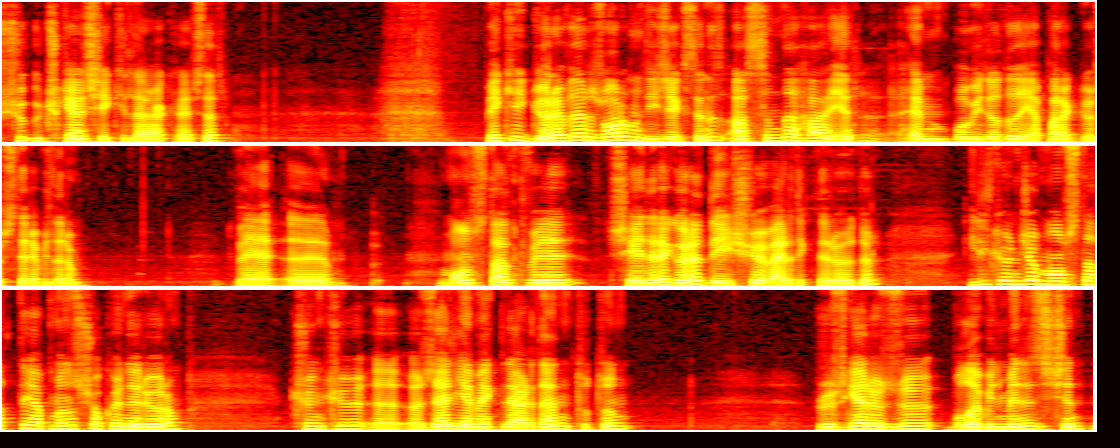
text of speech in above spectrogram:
şu üçgen şekiller arkadaşlar. Peki görevler zor mu diyeceksiniz? Aslında hayır. Hem bu videoda da yaparak gösterebilirim. Ve e, Mondstadt ve şeylere göre değişiyor verdikleri ödül. İlk önce Mondstadt'ta yapmanızı çok öneriyorum. Çünkü e, özel yemeklerden tutun rüzgar özü bulabilmeniz için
